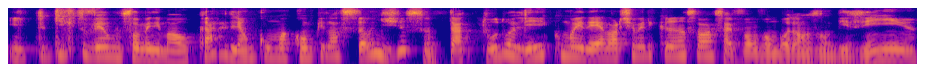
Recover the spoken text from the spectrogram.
E o que, que tu vê um Fome Animal? Cara, ele é um- uma compilação disso. Tá tudo ali com uma ideia norte-americana só, sabe? Vamos, vamos botar um zumbizinho,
